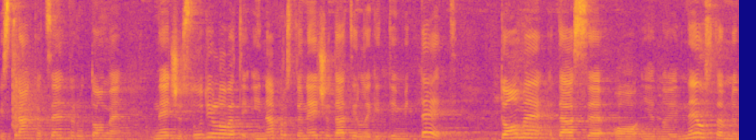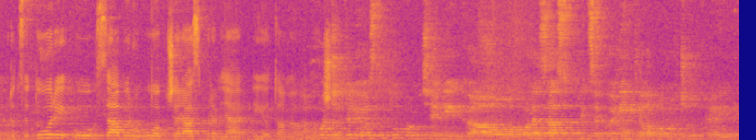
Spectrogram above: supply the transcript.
i stranka Centar u tome neće sudjelovati i naprosto neće dati legitimitet tome da se o jednoj neustavnoj proceduri u Saboru uopće raspravlja i o tome odlučuje. Hoćete li ostati upamćeni kao ona zastupnica koja nije htjela pomoć Ukrajini?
